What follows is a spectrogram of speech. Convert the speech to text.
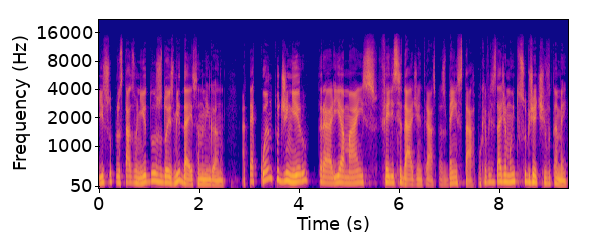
isso para os Estados Unidos 2010, se eu não me engano, até quanto dinheiro traria mais felicidade, entre aspas, bem-estar, porque felicidade é muito subjetivo também.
